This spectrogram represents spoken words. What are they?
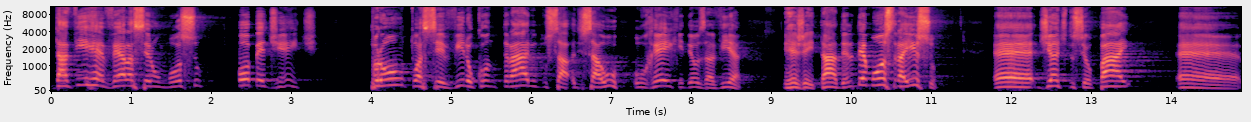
Davi revela ser um moço obediente pronto a servir, ao contrário de Saul, o rei que Deus havia rejeitado. Ele demonstra isso é, diante do seu pai, é,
